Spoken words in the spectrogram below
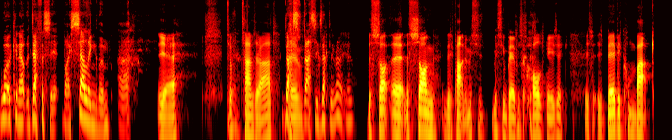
working out the deficit by selling them. Uh, Yeah. Tough Yeah. times are hard. that's Um, that's exactly right. Yeah. the so- uh, the song the Department of Missing, Missing Babies hold music is, is "Baby Come Back,"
